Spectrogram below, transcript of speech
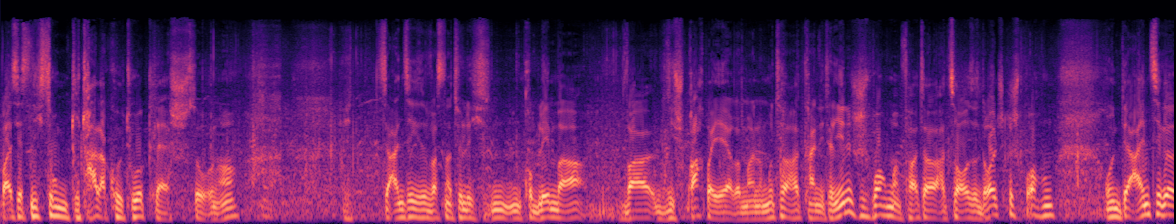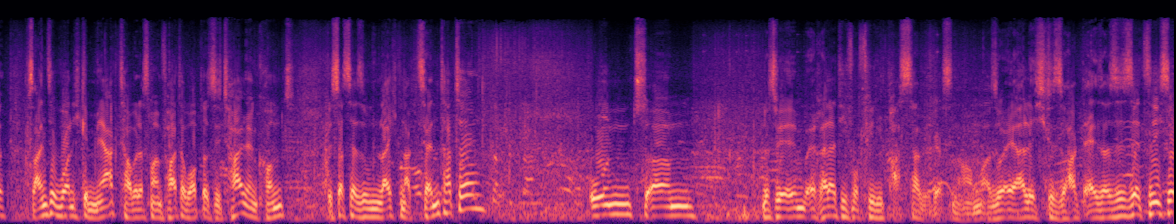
war es jetzt nicht so ein totaler Kulturclash. So, ne? Das Einzige, was natürlich ein Problem war, war die Sprachbarriere. Meine Mutter hat kein Italienisch gesprochen, mein Vater hat zu Hause Deutsch gesprochen. Und der einzige, das Einzige, woran ich gemerkt habe, dass mein Vater überhaupt aus Italien kommt, ist, dass er so einen leichten Akzent hatte. Und ähm, dass wir relativ auch viel Pasta gegessen haben. Also ehrlich gesagt, ey, das ist jetzt nicht so,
